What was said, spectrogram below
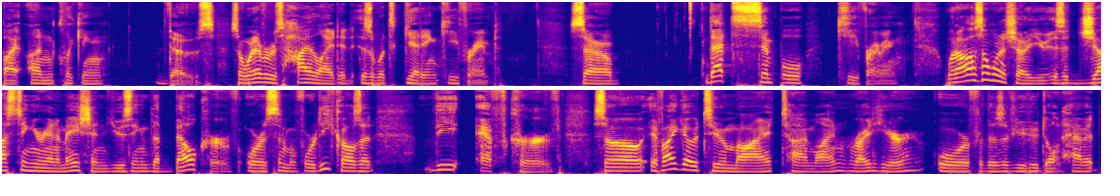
by unclicking those. So whatever is highlighted is what's getting keyframed. So that's simple keyframing. What I also want to show you is adjusting your animation using the bell curve, or as Cinema 4D calls it, the F curve. So if I go to my timeline right here, or for those of you who don't have it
